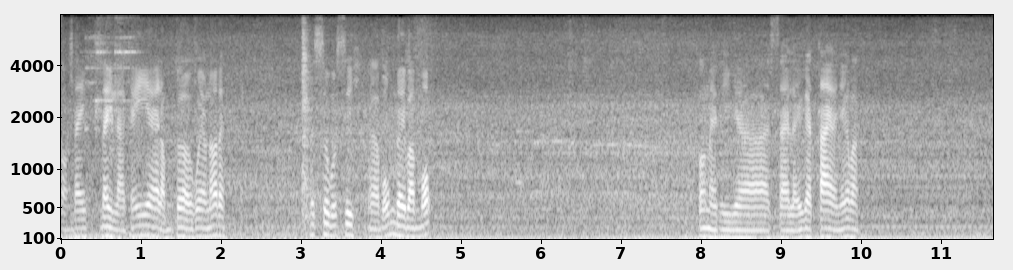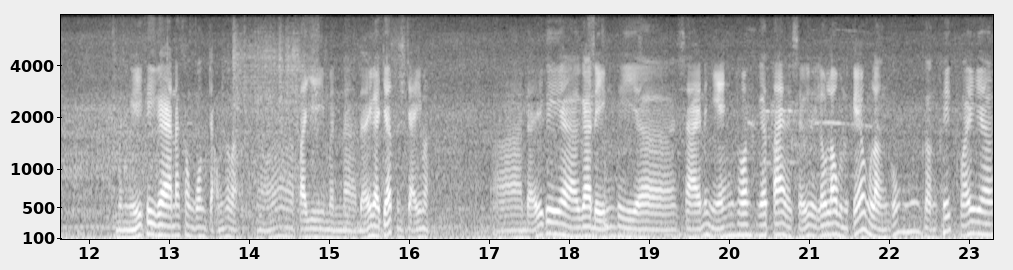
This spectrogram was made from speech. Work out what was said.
Còn đây đây là cái động cơ của em nó đây. Mitsubishi à, 4D31 con này thì à, xài lại ga tay rồi nha các bạn. Mình nghĩ cái ga nó không quan trọng các bạn. Đó, tại vì mình à, để ga chết mình chạy mà. À, để cái à, ga điện thì à, xài nó nhẹ hơn thôi. Ga tay thật sự thì lâu lâu mình kéo một lần cũng cần thiết phải à,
